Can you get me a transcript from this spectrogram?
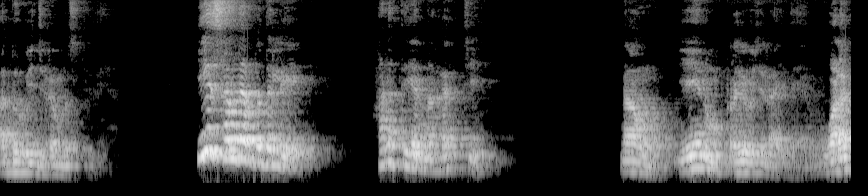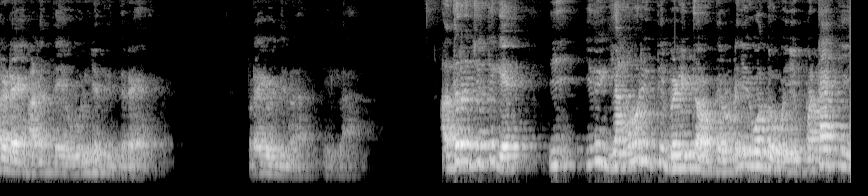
ಅದು ವಿಜೃಂಭಿಸ್ತಿದೆ ಈ ಸಂದರ್ಭದಲ್ಲಿ ಹಣತೆಯನ್ನು ಹಚ್ಚಿ ನಾವು ಏನು ಪ್ರಯೋಜನ ಇದೆ? ಒಳಗಡೆ ಹಣತೆ ಉರಿಯದಿದ್ದರೆ ಪ್ರಯೋಜನ ಇಲ್ಲ. ಅದರ ಜೊತೆಗೆ ಈ, ಇದು ಯಾವ ರೀತಿ ಬೆಳೀತಾ ಹೋಗ್ತದೆ ನೋಡಿ ಈ ಒಂದು ಈ ಪಟಾಕಿ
